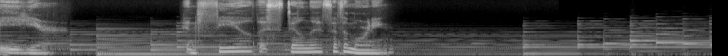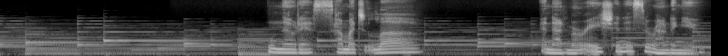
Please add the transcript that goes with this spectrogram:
Be here and feel the stillness of the morning. Notice how much love and admiration is surrounding you.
